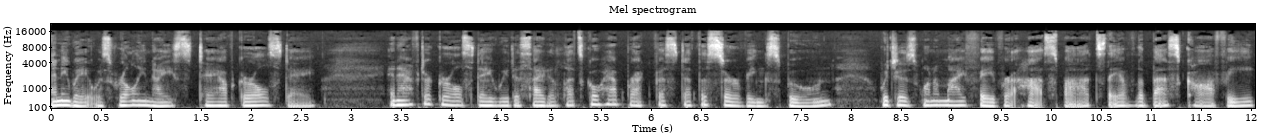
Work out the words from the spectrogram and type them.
anyway it was really nice to have girls day. And after girls day we decided let's go have breakfast at the serving spoon which is one of my favorite hot spots. They have the best coffee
